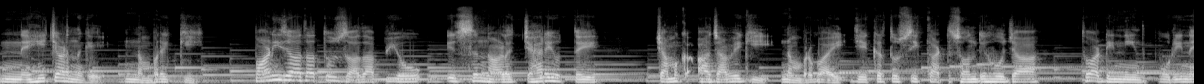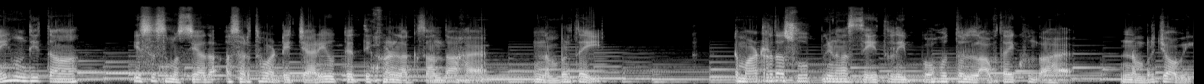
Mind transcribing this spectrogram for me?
ਨਹੀਂ ਝੜਨਗੇ। ਨੰਬਰ 21 ਪਾਣੀ ਜ਼ਿਆਦਾ ਤੋਂ ਜ਼ਿਆਦਾ ਪੀਓ, ਇਸ ਨਾਲ ਚਿਹਰੇ ਉੱਤੇ ਚਮਕ ਆ ਜਾਵੇਗੀ। ਨੰਬਰ 22 ਜੇਕਰ ਤੁਸੀਂ ਘੱਟ ਸੌਂਦੇ ਹੋ ਜਾਂ ਤੁਹਾਡੀ ਨੀਂਦ ਪੂਰੀ ਨਹੀਂ ਹੁੰਦੀ ਤਾਂ ਇਸ ਸਮੱਸਿਆ ਦਾ ਅਸਰ ਤੁਹਾਡੇ ਚਿਹਰੇ ਉੱਤੇ ਦਿਖਣ ਲੱਗ ਜਾਂਦਾ ਹੈ। ਨੰਬਰ 23 ਟਮਾਟਰ ਦਾ ਸੂਪ ਪੀਣਾ ਸਿਹਤ ਲਈ ਬਹੁਤ ਲਾਭਦਾਇਕ ਹੁੰਦਾ ਹੈ। ਨੰਬਰ 24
